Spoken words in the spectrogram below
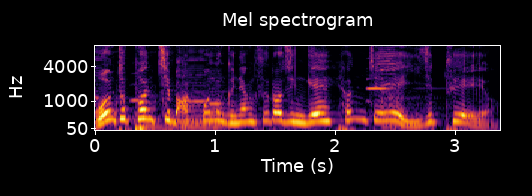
원투펀치 맞고는 그냥 쓰러진 게 현재의 이집트예요.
